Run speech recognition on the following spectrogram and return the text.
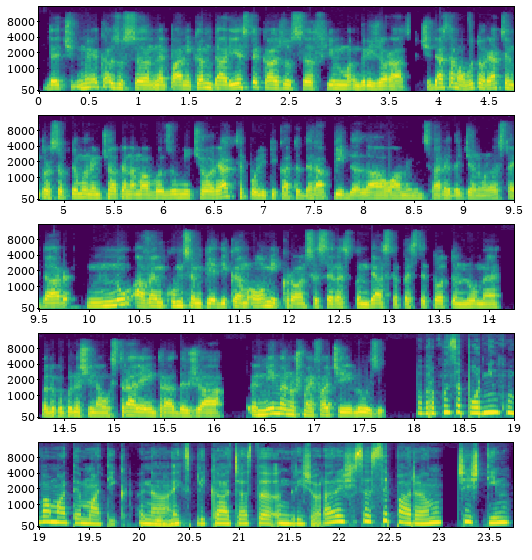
Deci nu e cazul să ne panicăm, dar este cazul să fim îngrijorați. Și de asta am avut o reacție într-o săptămână. Niciodată n-am văzut nicio reacție politică atât de rapidă la o amenințare de genul ăsta. Dar nu avem cum să împiedicăm Omicron să se răspândească peste tot în lume, pentru că până și în Australia a intrat deja. Nimeni nu-și mai face iluzii. Vă propun să pornim cumva matematic în a uh-huh. explica această îngrijorare și să separăm ce știm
